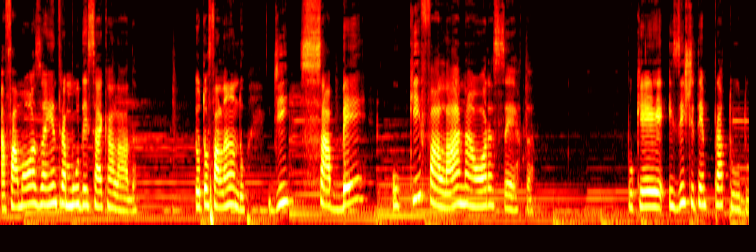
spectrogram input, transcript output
A famosa entra muda e sai calada. Eu estou falando de saber o que falar na hora certa. Porque existe tempo para tudo.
